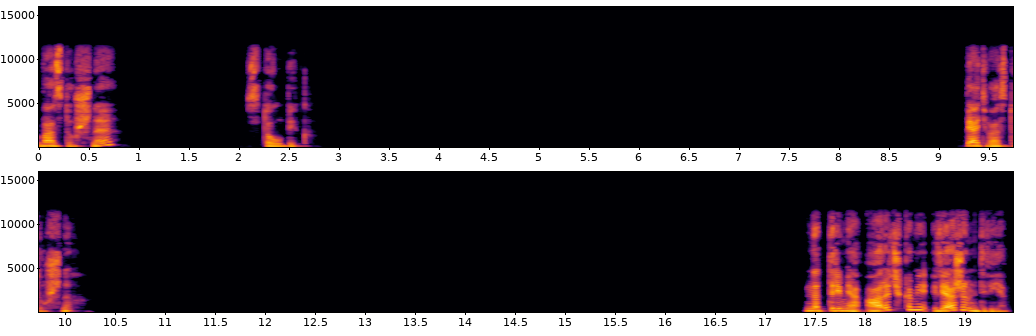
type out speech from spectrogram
Воздушная. Столбик. 5 воздушных. Над тремя арочками вяжем 2.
